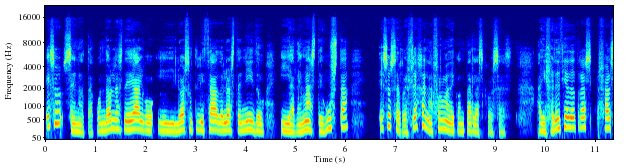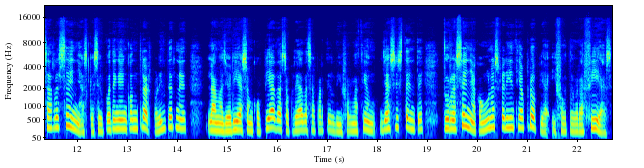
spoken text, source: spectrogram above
Eso se nota. Cuando hablas de algo y lo has utilizado, lo has tenido y además te gusta, eso se refleja en la forma de contar las cosas. A diferencia de otras falsas reseñas que se pueden encontrar por Internet, la mayoría son copiadas o creadas a partir de información ya existente, tu reseña con una experiencia propia y fotografías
